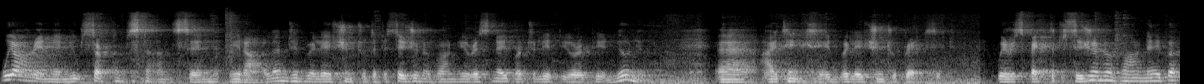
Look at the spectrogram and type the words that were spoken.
We are in a new circumstance in, in Ireland in relation to the decision of our nearest neighbour to leave the European Union. Uh, I think in relation to Brexit. We respect the decision of our neighbour,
